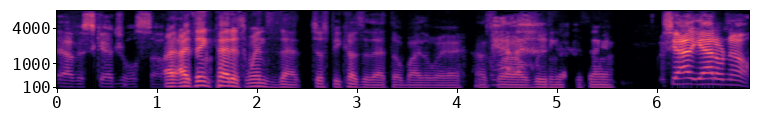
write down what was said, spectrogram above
have a schedule. So I, I think Pettis wins that just because of that, though. By the way, that's yeah. what I was leading up to saying. See, I, yeah, I don't know.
